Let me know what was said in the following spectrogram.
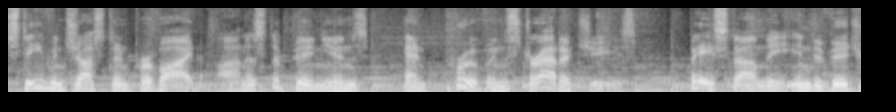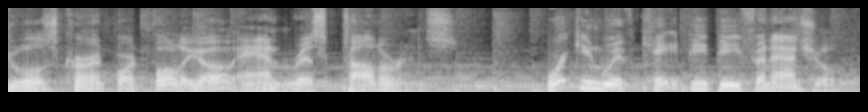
Steve and Justin provide honest opinions and proven strategies based on the individual's current portfolio and risk tolerance. Working with KPP Financial,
